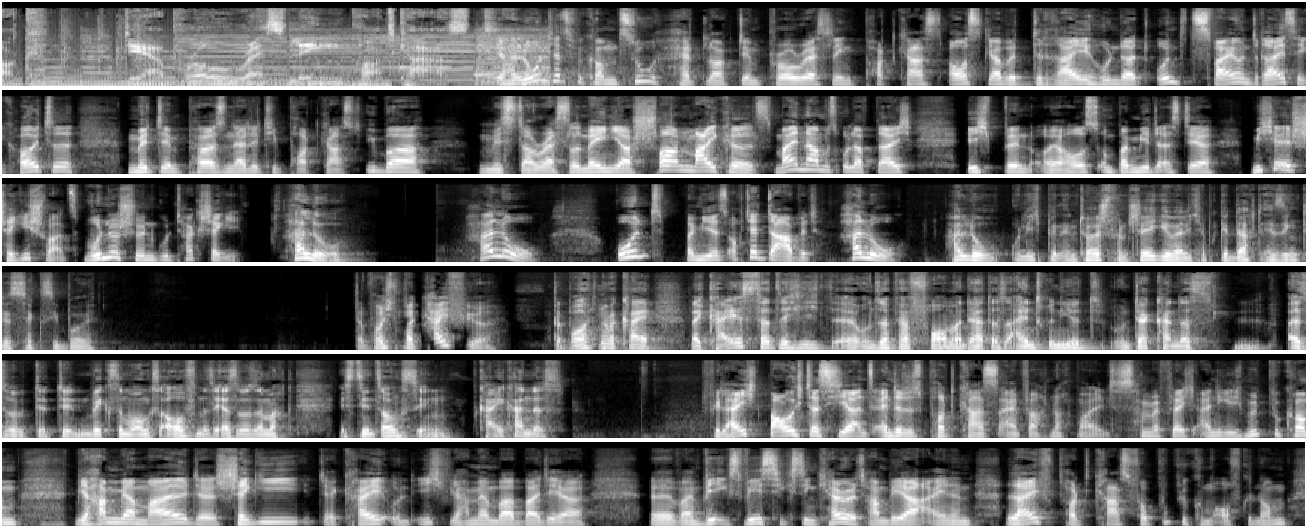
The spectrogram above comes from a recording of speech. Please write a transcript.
Headlock, der Pro Wrestling Podcast. Ja, hallo und herzlich willkommen zu Headlock, dem Pro Wrestling Podcast, Ausgabe 332. Heute mit dem Personality Podcast über Mr. WrestleMania, Shawn Michaels. Mein Name ist Olaf Bleich, ich bin euer Host und bei mir da ist der Michael Shaggy Schwarz. Wunderschönen guten Tag, Shaggy. Hallo. Hallo. Und bei mir ist auch der David. Hallo. Hallo. Und ich bin enttäuscht von Shaggy, weil ich habe gedacht, er singt der Sexy Boy. Da bräuchten wir Kai für. Da bräuchten wir Kai. Weil Kai ist tatsächlich äh, unser Performer, der hat das eintrainiert und der kann das, also den wechselt morgens auf und das erste, was er macht, ist den Song singen. Kai kann das. Vielleicht baue ich das hier ans Ende des Podcasts einfach nochmal. Das haben ja vielleicht einige nicht mitbekommen. Wir haben ja mal, der Shaggy, der Kai und ich, wir haben ja mal bei der, äh, beim WXW 16 Carat haben wir ja einen Live-Podcast vor Publikum aufgenommen.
